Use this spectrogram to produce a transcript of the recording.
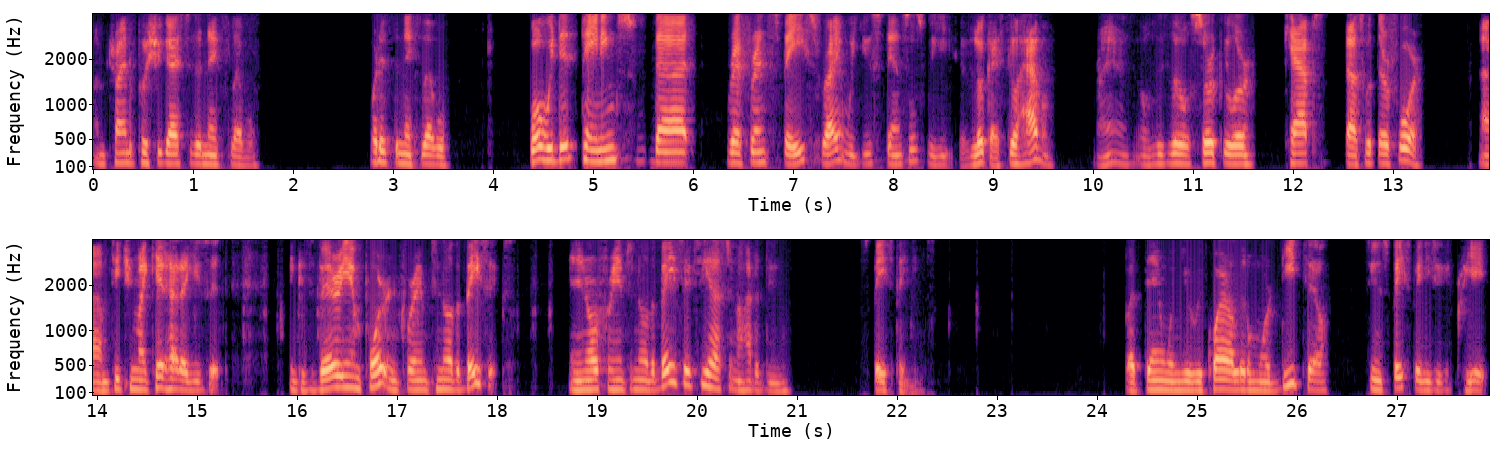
I'm trying to push you guys to the next level. What is the next level? Well, we did paintings that reference space, right? We use stencils. We look, I still have them, right? All these little circular caps. That's what they're for. I'm teaching my kid how to use it. I think it's very important for him to know the basics. And in order for him to know the basics, he has to know how to do space paintings. But then when you require a little more detail, see in space paintings you can create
